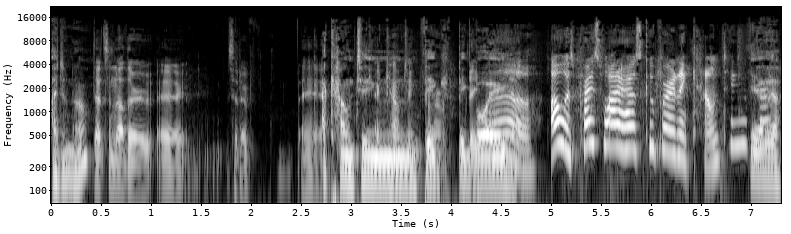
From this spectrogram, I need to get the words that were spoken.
I don't know. That's another uh, sort of uh, Accounting, accounting big, firm. big boy. Oh, oh, is Price Waterhouse Cooper an accounting? Firm? Yeah.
